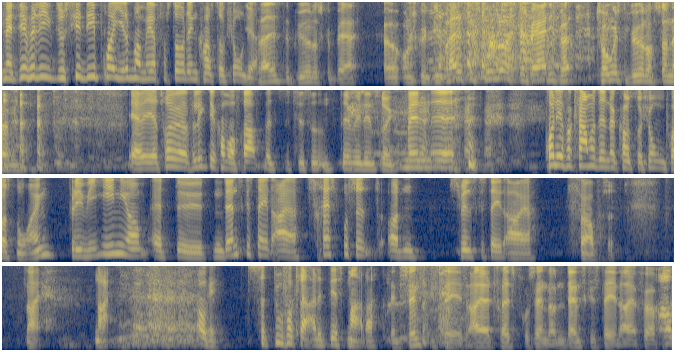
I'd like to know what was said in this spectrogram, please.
men det er fordi, du skal lige prøve at hjælpe mig med at forstå den konstruktion der. De bredeste byrder skal bære, Øh, undskyld, de bredeste skuldre skal bære de bør- tungeste byrder. Sådan er den. Ja, jeg tror i hvert fald ikke, det kommer frem til siden. Det er mit indtryk. Men øh, prøv lige at forklare mig den der konstruktion med PostNord. Ikke? Fordi vi er enige om, at øh, den danske stat ejer 60 procent, og den svenske stat ejer 40 procent. Nej. Nej. Okay. Så du forklarer det, det er smartere. Den svenske stat ejer 60 procent, og den danske stat ejer 40 procent.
